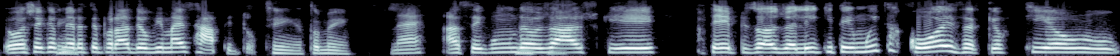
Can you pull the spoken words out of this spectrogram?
Eu achei que a Sim. primeira temporada eu vi mais rápido. Sim, eu também. Né? A segunda uhum. eu já acho que tem episódio ali que tem muita coisa que eu, que eu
